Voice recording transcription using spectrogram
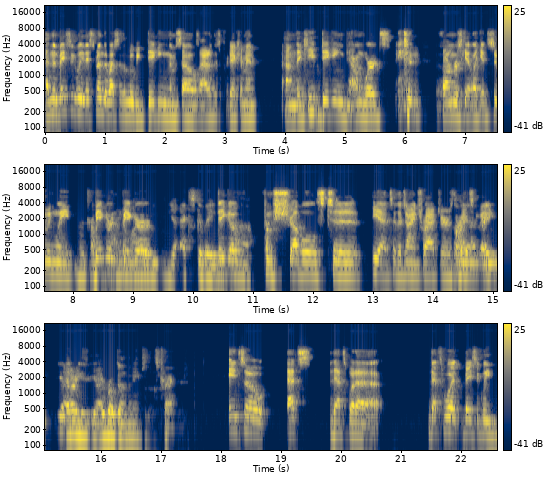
And then basically they spend the rest of the movie digging themselves out of this predicament. Um, they keep digging downwards, and the farmers get like ensuingly They're trying to bigger and bigger. Yeah, excavate. They go to- from shovels to yeah to the giant tractors they're Oh, yeah, excavating. I, yeah, I don't. Even, yeah, I wrote down the names of those tractors. and so that's that's what uh that's what basically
